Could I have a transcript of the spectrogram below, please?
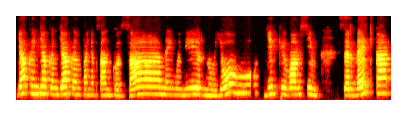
Дякуємо, дякуємо, дякуємо, пані Оксанко, за неймовірну йогу. Дітки, вам всім сердечка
